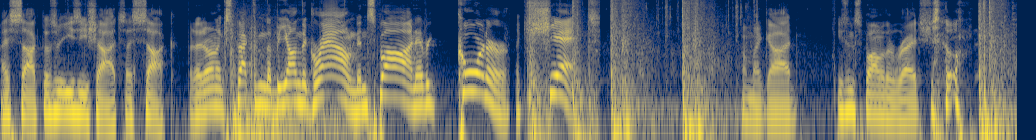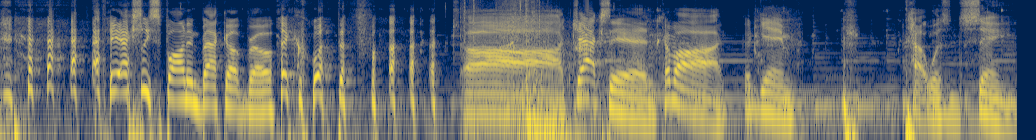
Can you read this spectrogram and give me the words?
I suck. Those are easy shots. I suck. But I don't expect them to be on the ground and spawn every corner. Like shit. Oh my god. He's in spawn with a riot shield. they actually spawn and back up, bro. Like, what the fuck? Ah, Jackson. Come on. Good game. that was insane.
